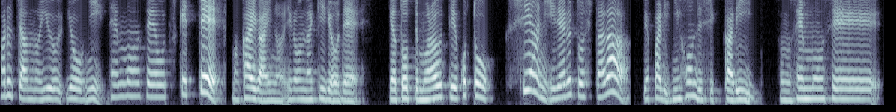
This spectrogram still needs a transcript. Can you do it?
まるちゃんの言うように、専門性をつけて、まあ、海外のいろんな企業で雇ってもらうっていうことを視野に入れるとしたら、やっぱり日本でしっかり、その専門性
